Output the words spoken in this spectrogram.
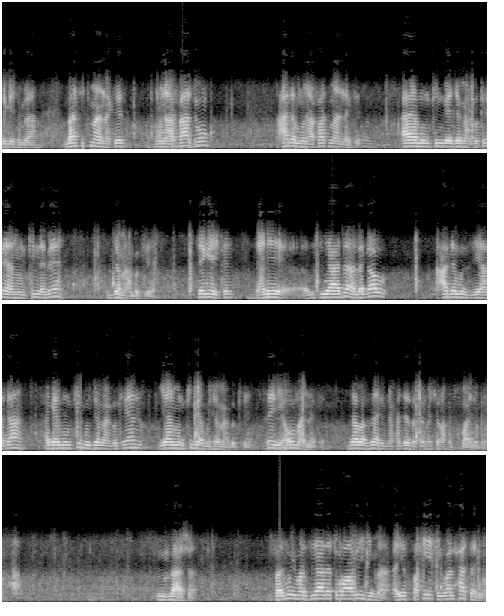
تێگەشتم برا. باسیتمان نەکرد؟ منافات و عدم منافاتمان نەکرد. ئایا ممکن بێ جەمع بکرێ یان ممکن نەبێ جەمع بکرێ؟ تێگەیشتن يعني زيادة لقل عدم الزيادة أجر ممكن بجمع بكرين يعني ممكن أبو جمع بكرين سيري أو ما نكر ذا بزاني ابن حجر ذكر مشي رحمة الله عليه باشا فرمي وزيادة راويهما أي الصحيح والحسن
